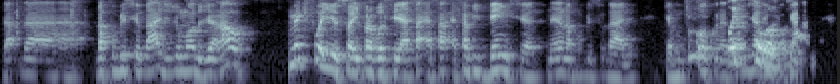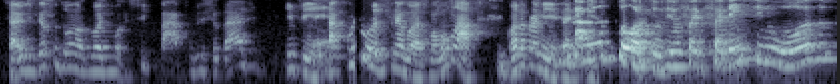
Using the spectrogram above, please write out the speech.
da, da, da, publicidade de um modo geral? Como é que foi isso aí para você, essa, essa, essa vivência né, na publicidade? Que é muito louco, né? Foi saiu, de advogado, saiu de dentro do, do advogado, pá, publicidade, enfim, é. tá curioso esse negócio, mas vamos lá. Conta para mim. Um caminho torto, viu? Foi, foi bem sinuoso.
